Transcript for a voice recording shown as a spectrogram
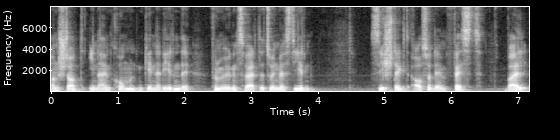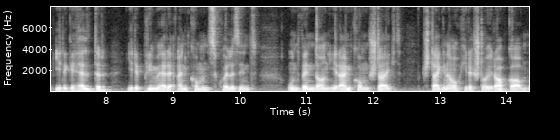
anstatt in Einkommen generierende Vermögenswerte zu investieren. Sie steckt außerdem fest, weil ihre Gehälter ihre primäre Einkommensquelle sind und wenn dann ihr Einkommen steigt, steigen auch ihre Steuerabgaben.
